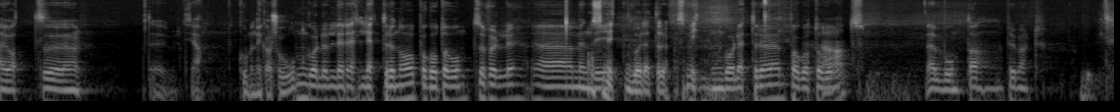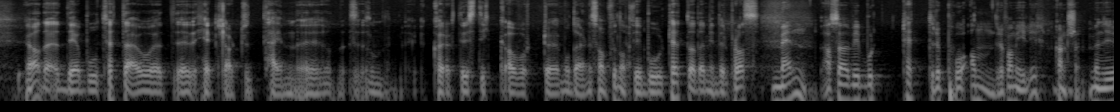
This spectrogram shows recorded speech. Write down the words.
er jo at eh, ja, kommunikasjonen går lettere nå, på godt og vondt, selvfølgelig. Eh, men Og smitten går lettere. smitten går lettere, på godt og Ja. vondt. Det er vondt, da, primært. Ja, det, det å bo tett er jo et, helt klart tegn eh, sånn karakteristikk av vårt eh, moderne samfunn. At vi bor tett, og det er mindre plass. Men altså, vi bor tettere på andre familier, kanskje. Men vi,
